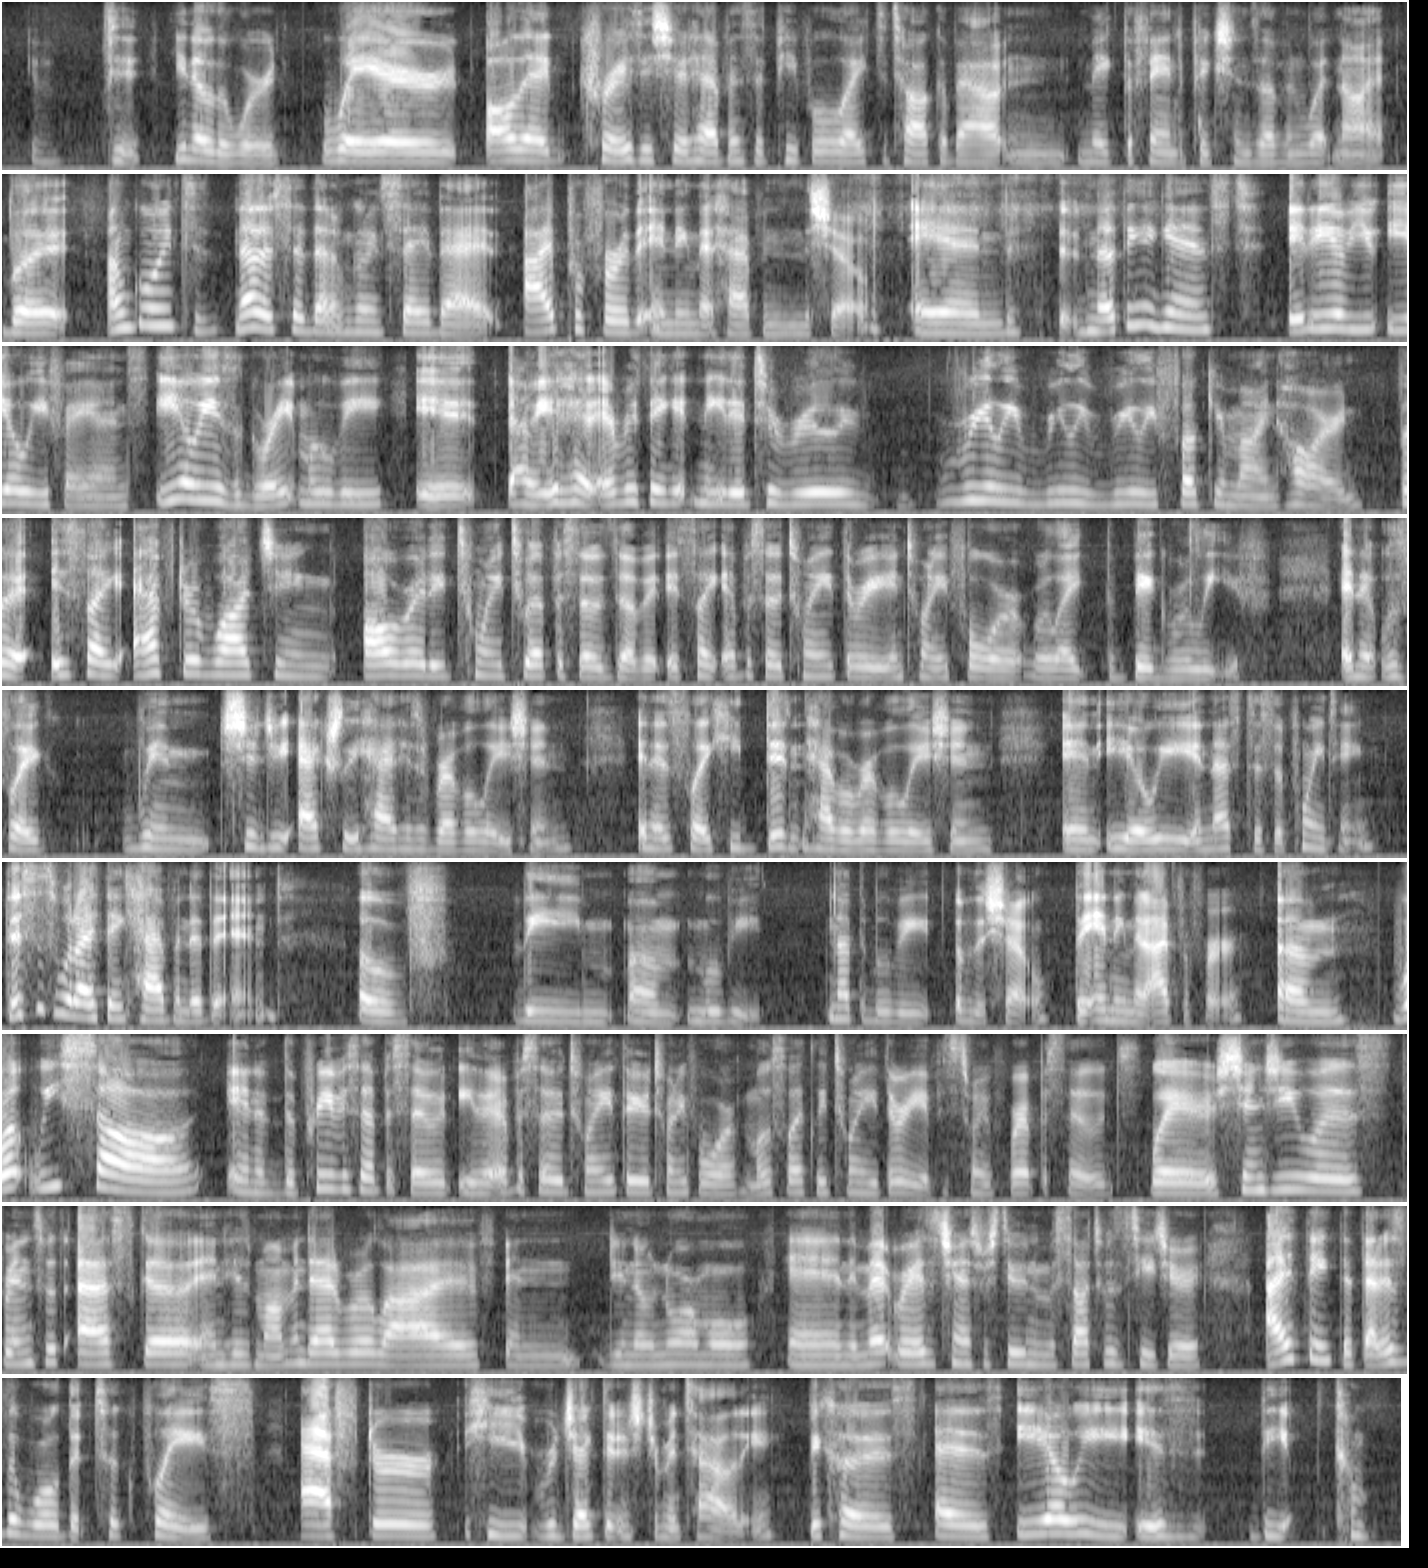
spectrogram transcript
You know the word where all that crazy shit happens that people like to talk about and make the fan depictions of and whatnot. But I'm going to, now that I've said that, I'm going to say that I prefer the ending that happened in the show. And nothing against any of you EOE fans. EOE is a great movie. It, I mean, it had everything it needed to really, really, really, really fuck your mind hard. But it's like after watching already 22 episodes of it, it's like episode 23 and 24 were like the big relief. And it was like when Shinji actually had his revelation. And it's like he didn't have a revelation in EOE, and that's disappointing. This is what I think happened at the end of the um, movie not the movie of the show the ending that i prefer um what we saw in the previous episode, either episode 23 or 24, most likely 23 if it's 24 episodes, where Shinji was friends with Asuka and his mom and dad were alive and, you know, normal, and they met Rei as a transfer student and Misato as a teacher. I think that that is the world that took place after he rejected instrumentality because as EOE is the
